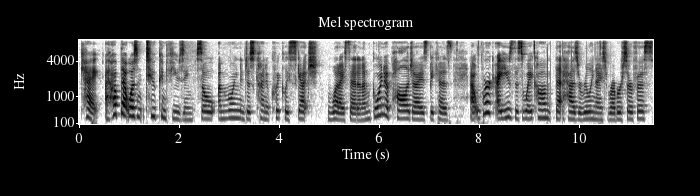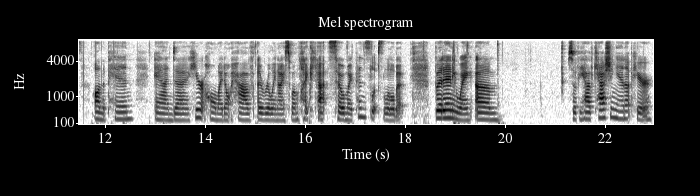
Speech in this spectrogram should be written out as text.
Okay, I hope that wasn't too confusing. So I'm going to just kind of quickly sketch what I said. And I'm going to apologize because at work I use this Wacom that has a really nice rubber surface on the pen. And uh, here at home I don't have a really nice one like that, so my pen slips a little bit. But anyway, um, so if you have caching in up here,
